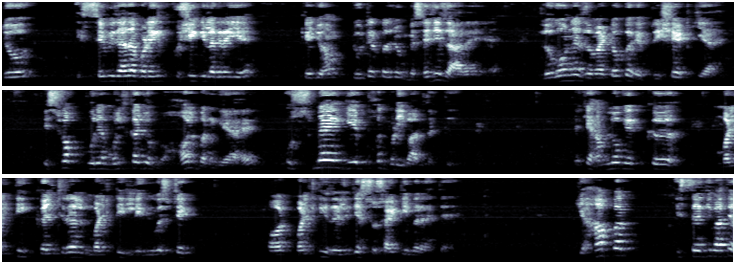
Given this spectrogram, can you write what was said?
जो इससे भी ज़्यादा बड़ी खुशी की लग रही है कि जो हम ट्विटर पर जो मैसेजेस आ रहे हैं, लोगों ने जोमेटो को अप्रिशिएट किया है। इस वक्त पूरे मुल्क का जो माहौल बन गया है, उसमें ये बहुत बड़ी बात लगती है। देखिए, हम लोग एक मल्टी कल्चरल मल्टी लिंग्विस्टिक और मल्टी रिलीजियस सोसाइटी में रहते हैं। यहाँ पर इस तरह की बातें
